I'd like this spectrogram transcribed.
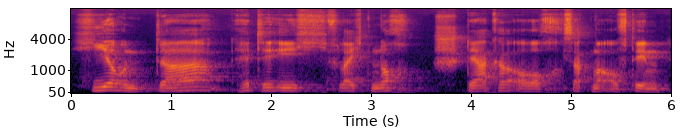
hier und da hätte ich vielleicht noch stärker auch, ich sag mal, auf den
